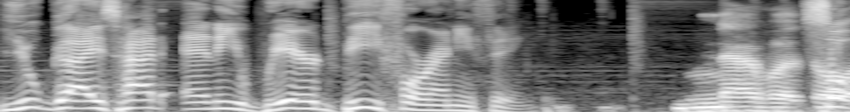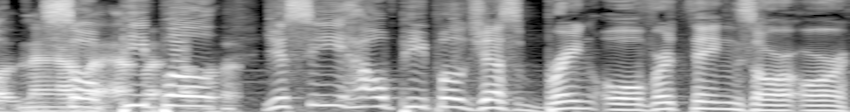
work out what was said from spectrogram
you guys had any weird beef or anything. Never So all. Never, so people, ever. you see how people just bring over things or or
